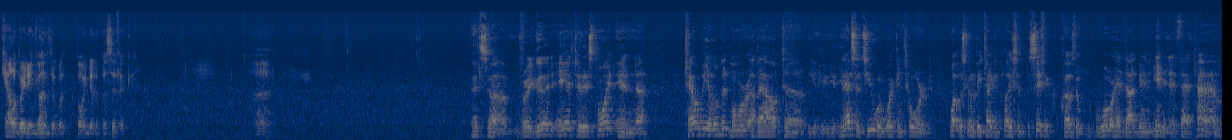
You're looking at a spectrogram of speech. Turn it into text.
calibrating guns that were going to the Pacific. Uh, That's uh, very good, Ed, to this point, and uh, tell me a little bit more about. Uh, y- y- in essence, you were working toward what was going to be taking place in the Pacific because the war had not been ended at that time.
